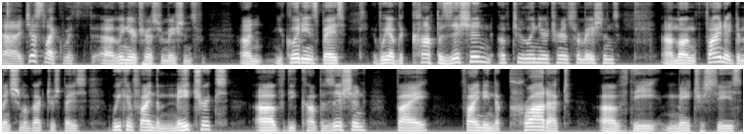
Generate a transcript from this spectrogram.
uh, just like with uh, linear transformations on Euclidean space, if we have the composition of two linear transformations among finite dimensional vector space, we can find the matrix of the composition by finding the product of the matrices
